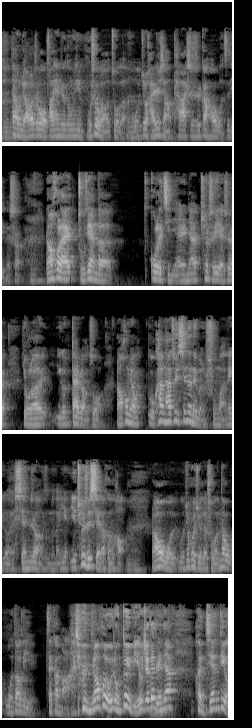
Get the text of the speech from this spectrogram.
嗯但我聊了之后，我发现这个东西不是我要做的，我就还是想踏踏实实干好我自己的事儿。然后后来逐渐的过了几年，人家确实也是有了一个代表作。然后后面我我看他最新的那本书嘛，那个先正什么的，也也确实写的很好。然后我我就会觉得说，那我到底在干嘛？就你知道会有一种对比，就觉得人家很坚定。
